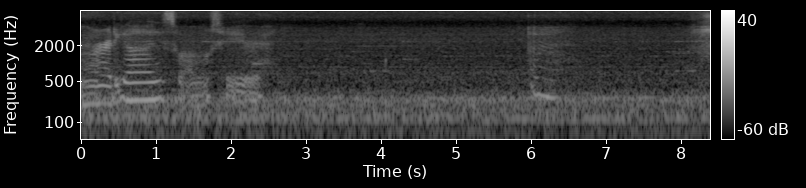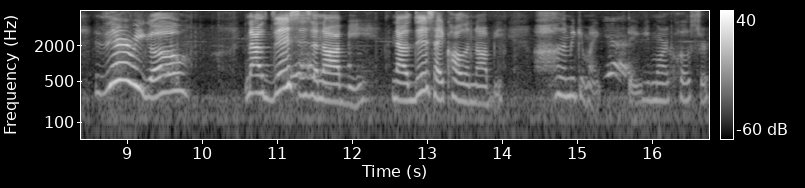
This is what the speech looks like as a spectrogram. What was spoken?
Alrighty, guys, we're almost here. There we go. Now this is an obby. Now this I call a obby. Let me get my thingy more closer.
